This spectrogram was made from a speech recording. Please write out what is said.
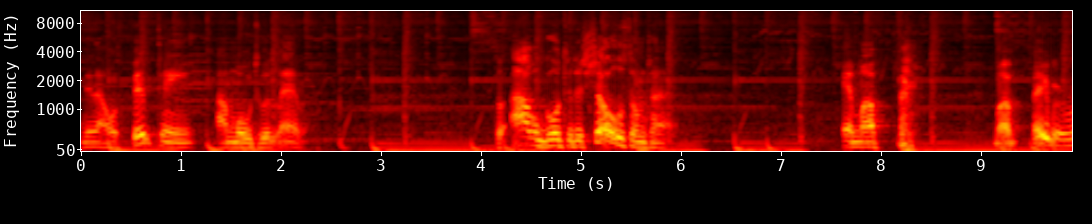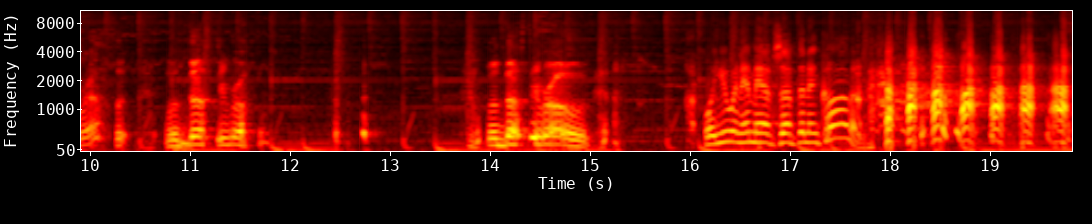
Then I was 15. I moved to Atlanta. So I would go to the shows sometimes. And my my favorite wrestler was Dusty Rhodes. was Dusty Rhodes. Well, you and him have something in common.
